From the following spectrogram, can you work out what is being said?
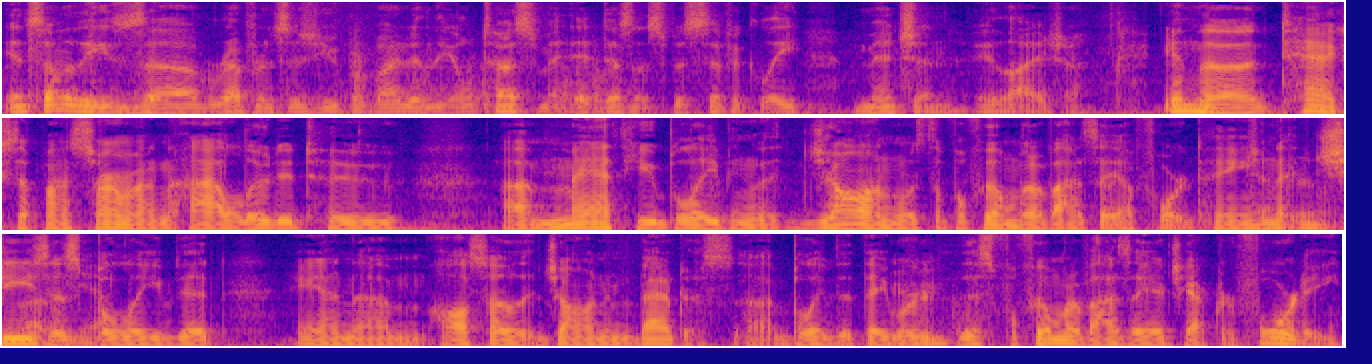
in some of these uh, references you provided in the Old Testament, it doesn't specifically mention Elijah. In the text of my sermon, I alluded to uh, Matthew believing that John was the fulfillment of Isaiah 14, Chapter that Jesus 11, yeah. believed it, and um, also that John and Baptist uh, believed that they were mm-hmm. this fulfillment of Isaiah chapter 40.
